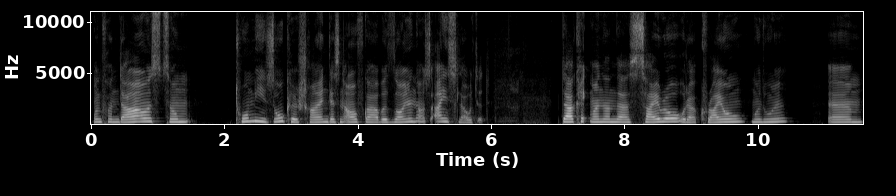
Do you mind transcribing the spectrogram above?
und von da aus zum Tomi-Soke-Schrein, dessen Aufgabe Säulen aus Eis lautet. Da kriegt man dann das Cyro- oder Cryo-Modul. Ähm,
